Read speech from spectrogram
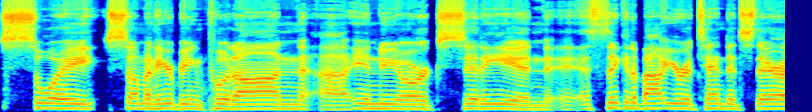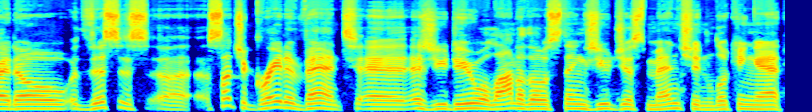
soy summit here being put on uh, in New York City. And uh, thinking about your attendance there, I know this is uh, such a great event uh, as you do a lot of those things you just mentioned, looking at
